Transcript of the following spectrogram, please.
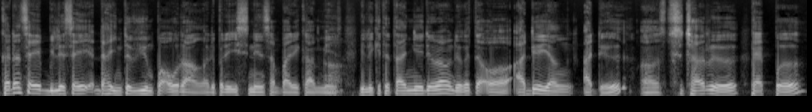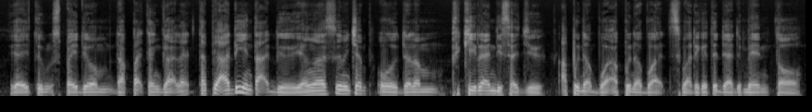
kadang saya bila saya dah interview empat orang daripada Isnin sampai hari Khamis. Ah. Bila kita tanya dia orang dia kata oh ada yang ada uh, secara paper iaitu supaya dia dapatkan guideline tapi ada yang tak ada yang rasa macam oh dalam fikiran dia saja apa nak buat apa nak buat sebab dia kata dia ada mentor.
